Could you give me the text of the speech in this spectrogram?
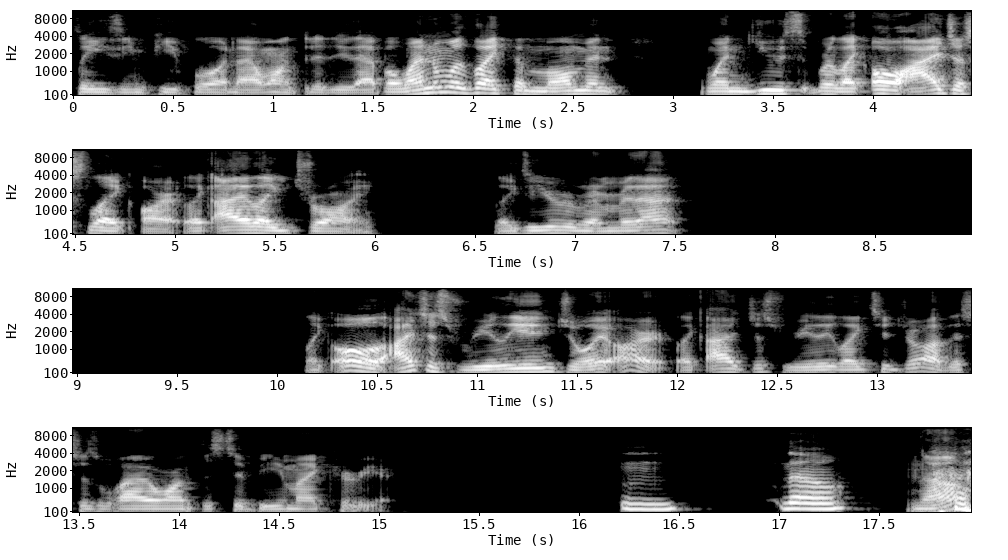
pleasing people, and I wanted to do that. But when was like the moment when you were like, oh, I just like art, like I like drawing, like, do you remember that? Like, oh, I just really enjoy art. Like, I just really like to draw. This is why I want this to be my career. Mm, no. No,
